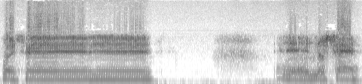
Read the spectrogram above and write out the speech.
pues eh, eh, no sé.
